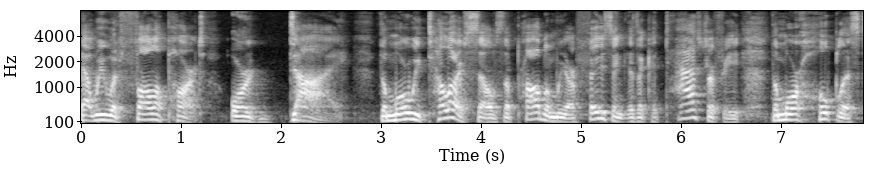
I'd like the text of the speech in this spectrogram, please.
that we would fall apart or die. The more we tell ourselves the problem we are facing is a catastrophe, the more hopeless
